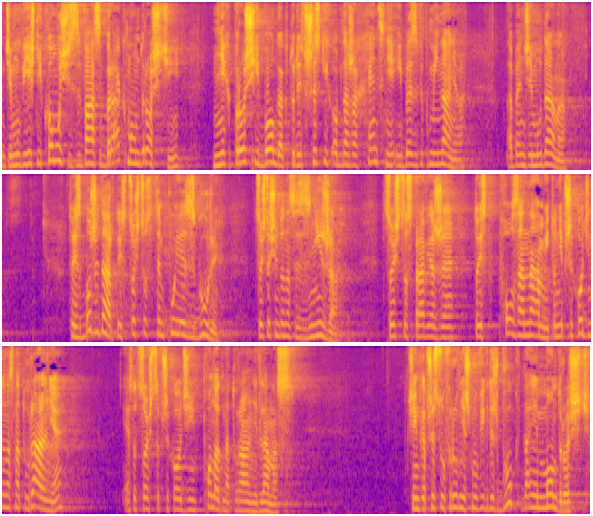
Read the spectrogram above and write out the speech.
gdzie mówi: Jeśli komuś z Was brak mądrości, niech prosi Boga, który wszystkich obdarza chętnie i bez wypominania, a będzie mu dana. To jest Boży dar, to jest coś, co wstępuje z góry, coś, co się do nas zniża, coś, co sprawia, że to jest poza nami, to nie przychodzi do nas naturalnie, jest to coś, co przychodzi ponadnaturalnie dla nas. Księga Przysłów również mówi, gdyż Bóg daje mądrość,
